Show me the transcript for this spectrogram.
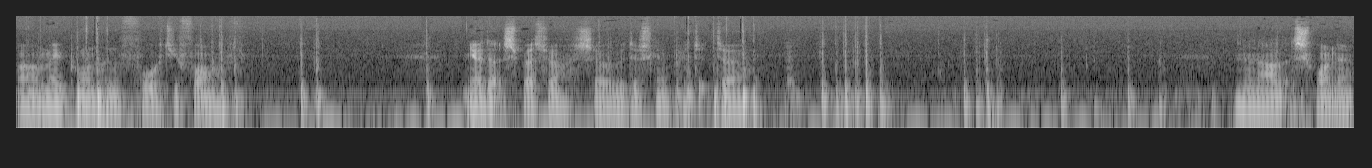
uh, maybe 145 yeah, that's better. So we're just going to put it there. And now let's run it.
